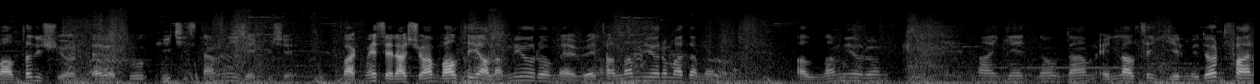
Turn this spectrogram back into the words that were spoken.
balta düşüyor. Evet bu hiç istenmeyecek bir şey. Bak mesela şu an baltayı alamıyorum. Evet alamıyorum adamı. Alamıyorum. I get no damn. 56 24 farm.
